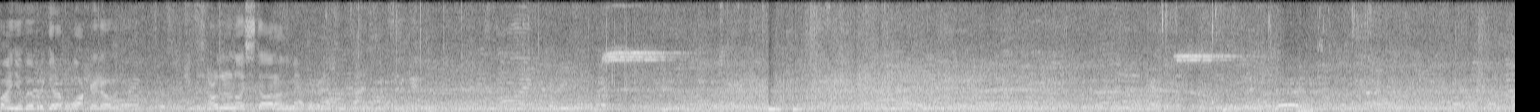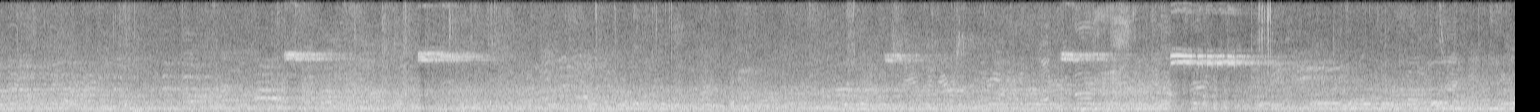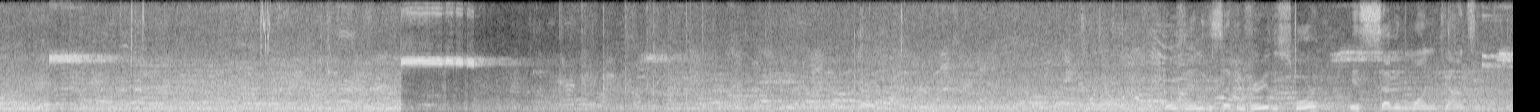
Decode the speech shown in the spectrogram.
Be able to get up and walk right over there. It's Northern Illinois, still out on the map. They're going to have some second period. The score is 7-1 Johnson.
